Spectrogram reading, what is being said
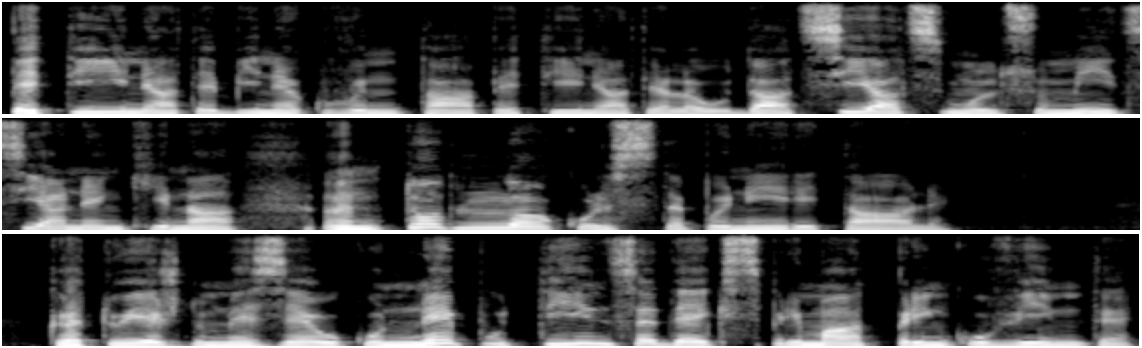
pe tine a te binecuvânta, pe tine a te lăuda, ție ați mulțumit, ție a ne închina în tot locul stăpânirii tale, că tu ești Dumnezeu cu neputință de exprimat prin cuvinte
